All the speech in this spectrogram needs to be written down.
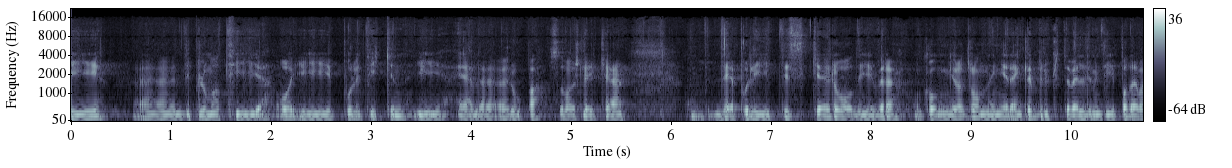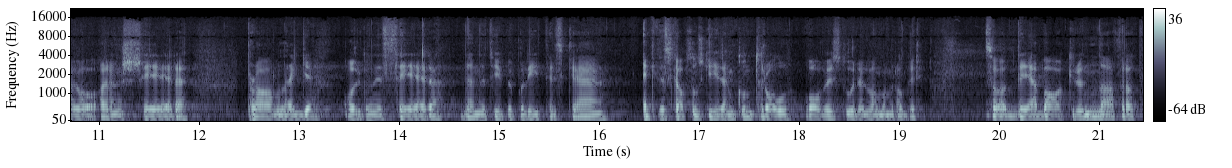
i uh, diplomatiet og i politikken i hele Europa. Så det var slike det politiske rådgivere og konger og dronninger egentlig brukte veldig mye tid på, det var jo å arrangere, planlegge, organisere denne type politiske ekteskap som skulle gi dem kontroll over store landområder. Så Det er bakgrunnen da for at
